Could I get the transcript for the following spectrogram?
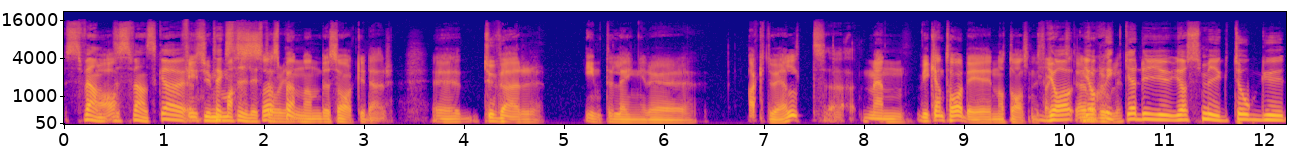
sven, Ja. svenska Det finns ju massa spännande saker där. Eh, tyvärr inte längre aktuellt, eh, men vi kan ta det i något avsnitt faktiskt. Jag, jag skickade ju, jag smygtog ju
